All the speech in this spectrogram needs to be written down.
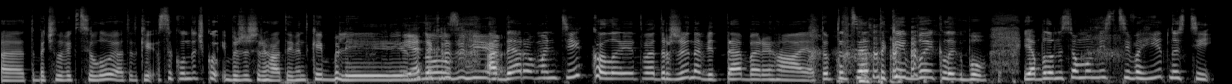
е, тебе чоловік цілує, а ти такий секундочку і біжиш ригати. І він такий блін. Я ну, так розумію. а де романтик, коли твоя дружина від тебе ригає? Тобто, це такий виклик був. Я була на сьомому місці вагітності.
